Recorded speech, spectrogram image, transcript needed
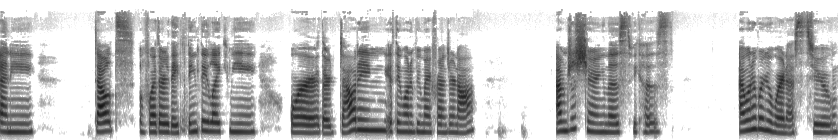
any doubts of whether they think they like me or they're doubting if they want to be my friends or not. I'm just sharing this because I want to bring awareness to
